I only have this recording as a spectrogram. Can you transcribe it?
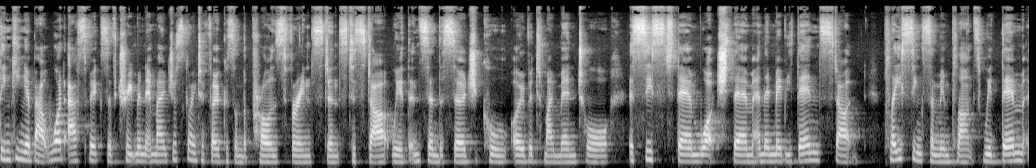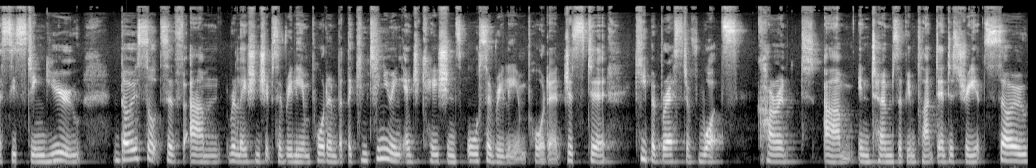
thinking about what aspects of treatment am I just going to focus on the pros, for instance, to start with, and send the surgical over to my mentor, assist them, watch them, and then maybe then start placing some implants with them assisting you. Those sorts of um, relationships are really important, but the continuing education is also really important just to keep abreast of what's current um, in terms of implant dentistry. It's so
